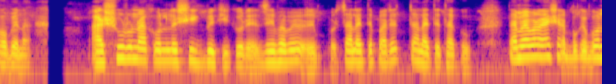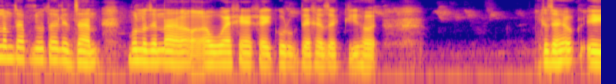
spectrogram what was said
হবে না। আর শুরু না করলে শিখবে কি করে? যেভাবে চালাইতে পারে, চালাইতে থাকুক। তা আমি আবার আয়সার আব্বুকে বললাম যে, আপনিও তাহলে যান। বলল যে, না, ও একা একাই করুক, দেখা যাক কি হয়। তো যাই হোক, এই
